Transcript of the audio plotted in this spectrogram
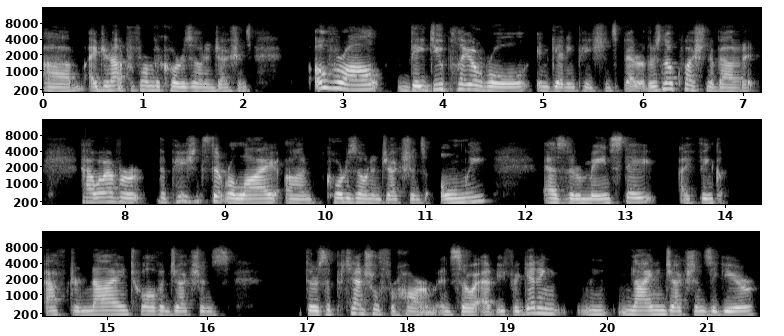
Um, I do not perform the cortisone injections. Overall, they do play a role in getting patients better. There's no question about it. However, the patients that rely on cortisone injections only as their mainstay, I think after nine, 12 injections, there's a potential for harm. And so, at, if you're getting nine injections a year,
